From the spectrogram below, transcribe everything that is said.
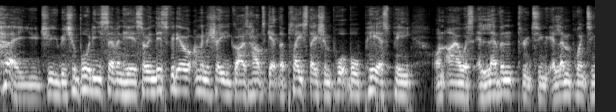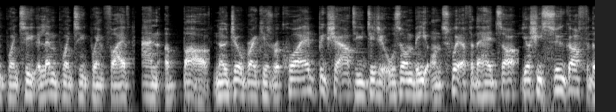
Hey YouTube, it's your boy D7 here. So in this video, I'm going to show you guys how to get the PlayStation Portable PSP on iOS 11 through to 11.2.2, 11.2.5 and above. No jailbreak is required. Big shout out to Digital Zombie on Twitter for the heads up, Yoshi Suga for the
